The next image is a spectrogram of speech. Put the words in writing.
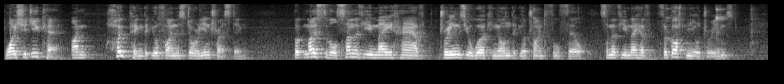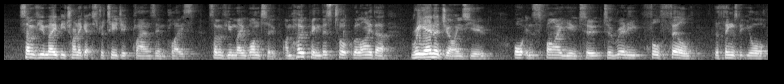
Why should you care? I'm hoping that you'll find the story interesting. But most of all, some of you may have dreams you're working on that you're trying to fulfill. Some of you may have forgotten your dreams. Some of you may be trying to get strategic plans in place. Some of you may want to. I'm hoping this talk will either re energize you or inspire you to, to really fulfill the things that you're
